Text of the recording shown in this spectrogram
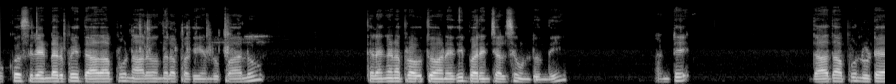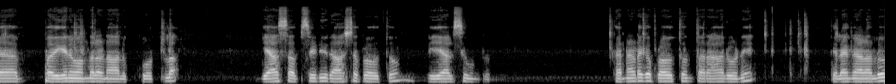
ఒక్కో సిలిండర్పై దాదాపు నాలుగు వందల పదిహేను రూపాయలు తెలంగాణ ప్రభుత్వం అనేది భరించాల్సి ఉంటుంది. అంటే దాదాపు నూట పదిహేను వందల నాలుగు కోట్ల గ్యాస్ సబ్సిడీ రాష్ట్ర ప్రభుత్వం వేయాల్సి ఉంటుంది. కర్ణాటక ప్రభుత్వం తరహాలోనే తెలంగాణలో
